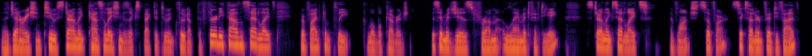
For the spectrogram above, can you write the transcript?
The Generation 2 Starlink constellation is expected to include up to 30,000 satellites and provide complete global coverage. This image is from Lamed 58. Starlink satellites have launched so far, 655.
